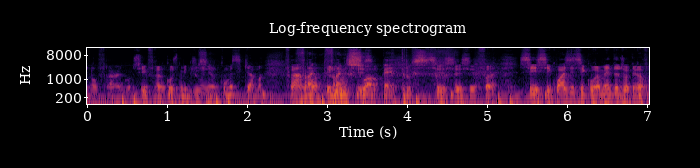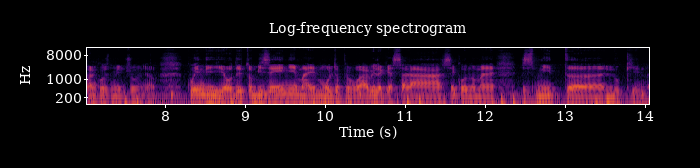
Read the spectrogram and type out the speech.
no Franco sì Franco Smith Jr. Sì. come si chiama? Franco Fra- anche lui, sì, sì. Petrus sì sì sì, Fra- sì sì quasi sicuramente giocherà Franco Smith Jr. quindi ho detto Bisegni ma è molto più probabile che sarà secondo me Smith uh, Luckin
